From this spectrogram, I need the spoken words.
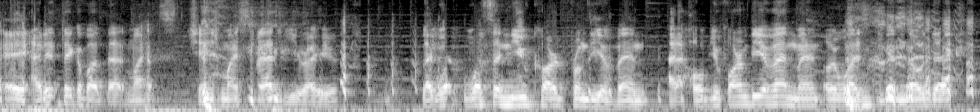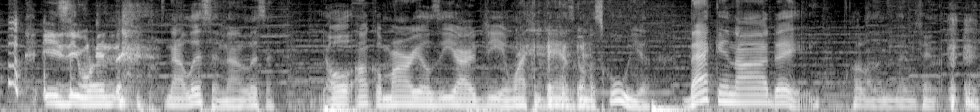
hey, I didn't think about that. Might have to change my strategy right here. Like what? What's a new card from the event? I hope you farm the event, man. Otherwise, you get no deck. Easy win. now listen. Now listen. Old Uncle Mario ZRG and YT Dan's gonna school you. Back in our day. Hold on. Let me let me change that.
